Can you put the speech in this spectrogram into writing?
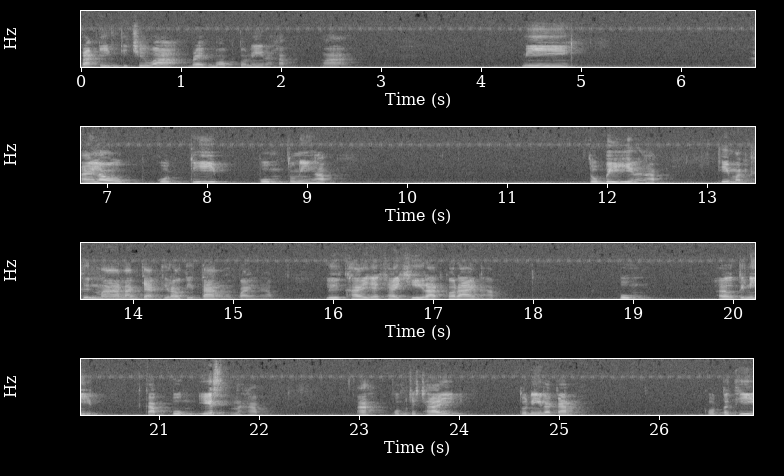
ปลั๊กอินที่ชื่อว่า Blackbox ตัวนี้นะครับมา มี ให้เรากดที่ปุ่มตรงนี้ครับ ตัว B นะครับ ที่มันขึ้นมาหลังจากที่เราติดตั้งลงไปนะครับ หรือใครจะใช้คีย์รัดก็ได้นะครับ ปุ่ม alternate กับปุ่ม S นะครับ อะ ผมจะใช้ ตัวนี้แล้วกัน กดไปที่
